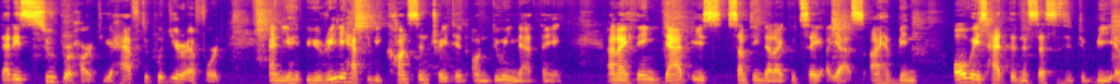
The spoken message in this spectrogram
That is super hard. You have to put your effort and you, you really have to be concentrated on doing that thing. And i think that is something that i could say yes i have been always had the necessity to be a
